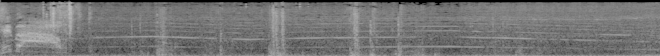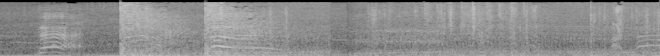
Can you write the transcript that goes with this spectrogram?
Him out! There! Attack!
